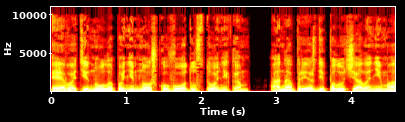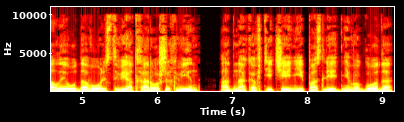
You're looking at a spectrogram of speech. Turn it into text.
Эва тянула понемножку воду с тоником. Она прежде получала немалое удовольствие от хороших вин, однако в течение последнего года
